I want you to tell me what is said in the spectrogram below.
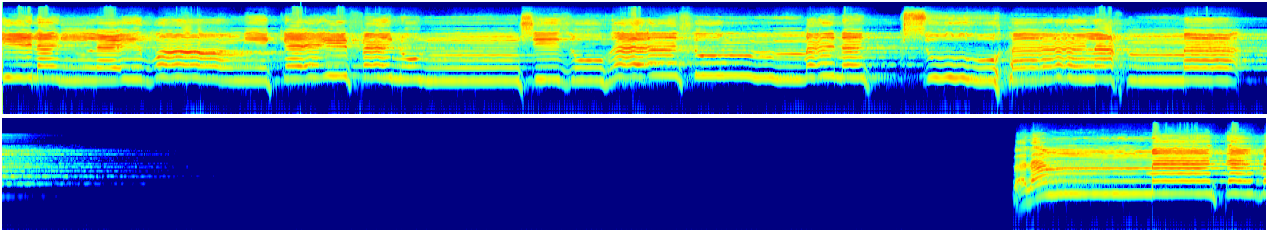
إلى العظام كيف ننشزها ثم نكسوها فلما تبين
